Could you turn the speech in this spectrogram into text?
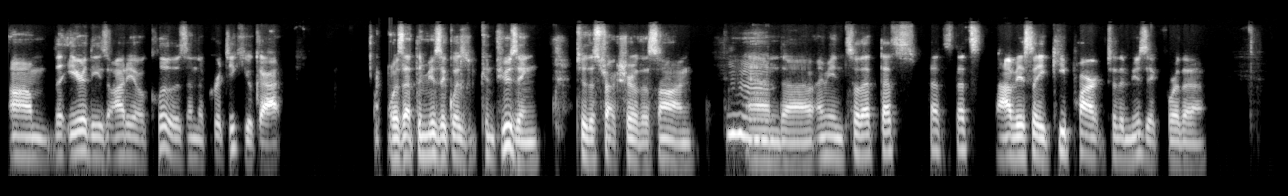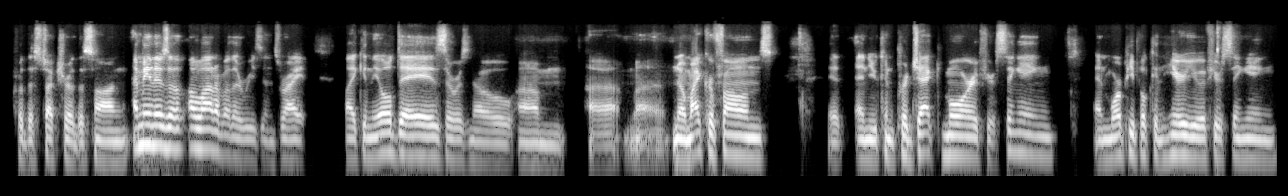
um the ear these audio clues and the critique you got was that the music was confusing to the structure of the song. Mm-hmm. and uh i mean so that that's that's that's obviously a key part to the music for the for the structure of the song. I mean there's a, a lot of other reasons right? Like in the old days there was no um uh, uh, no microphones. It, and you can project more if you're singing and more people can hear you if you're singing.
